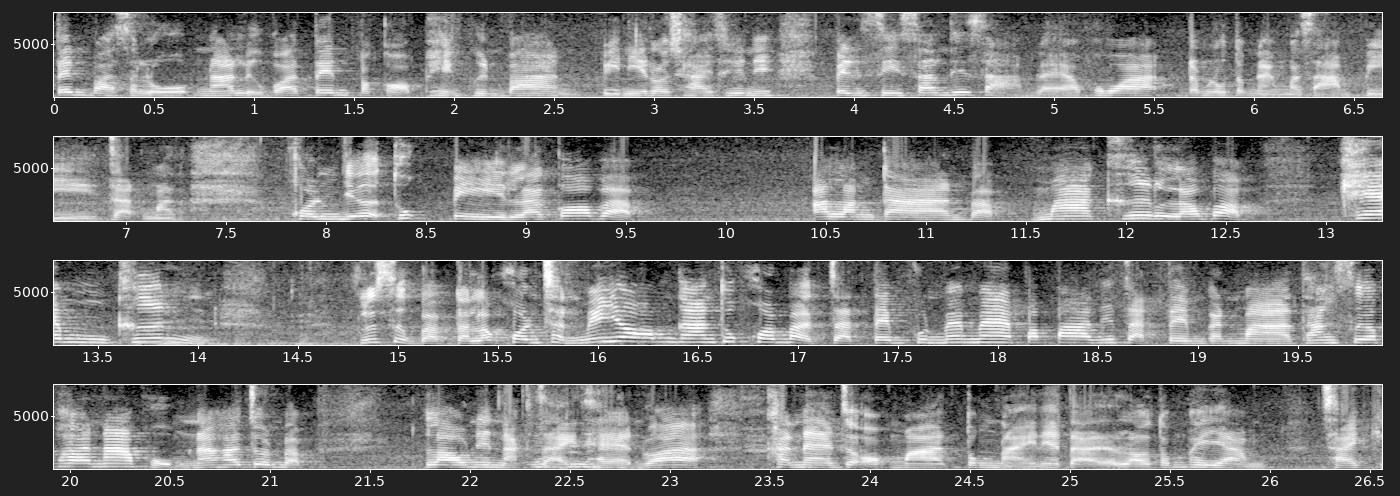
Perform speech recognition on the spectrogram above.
เต้นบาสโลปนะหรือว่าเต้นประกอบเพลงพื้นบ้าน ปีนี้เราใช้ชื่อนี้เป็นซีซั่นที่ 3 แล้ว เพราะว่าดำรงตำแหน่งมา 3 ปี จัดมาคนเยอะทุกปีแล้วก็แบบอลังการแบบมากขึ้นแล้วแบบเข้มขึ้น รู้สึกแบบแต่ละคนฉันไม่ยอมกันทุกคนแบบจัดเต็มคุณแม่แม่ป้าป้าๆนี่จัดเต็มกันมา ทั้งเสื้อผ้าหน้าผมนะคะ จนแบบเราเนี่ยหนักใจแทนว่าคะแนนจะออกมาตรงไหนเนี่ยแต่เราต้องพยายามใช้เก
